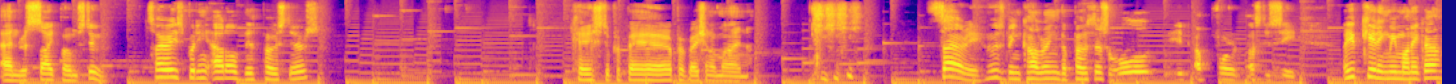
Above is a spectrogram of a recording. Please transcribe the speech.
and recite poems too. Sayori is putting out all the posters. Case to prepare, preparation of mine. Sayori, who's been coloring the posters, all it up for us to see. Are you kidding me, Monika?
